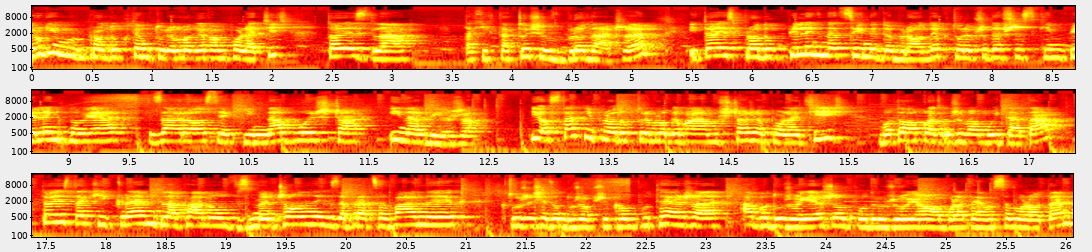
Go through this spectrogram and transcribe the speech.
Drugim produktem, który mogę Wam polecić, to jest dla takich tatusiów brodaczy i to jest produkt pielęgnacyjny do brody, który przede wszystkim pielęgnuje zarost, jak i nabłyszcza i nawilża. I ostatni produkt, który mogę Wam szczerze polecić, bo to akurat używa mój tata, to jest taki krem dla panów zmęczonych, zapracowanych, którzy siedzą dużo przy komputerze, albo dużo jeżdżą, podróżują, albo latają samolotem.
